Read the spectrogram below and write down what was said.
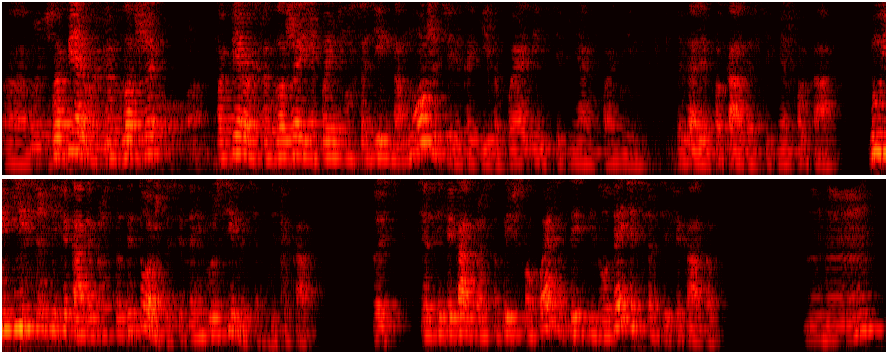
э, во-первых, разложи- во-первых, разложение p минус 1 на множители какие-то, p1 в степени альфа-1 и так далее, pk в степени альфа-k. Ну и их сертификаты простоты тоже, то есть это рекурсивный сертификат. То есть сертификат простоты числа p состоит из вот этих сертификатов, Мгм.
